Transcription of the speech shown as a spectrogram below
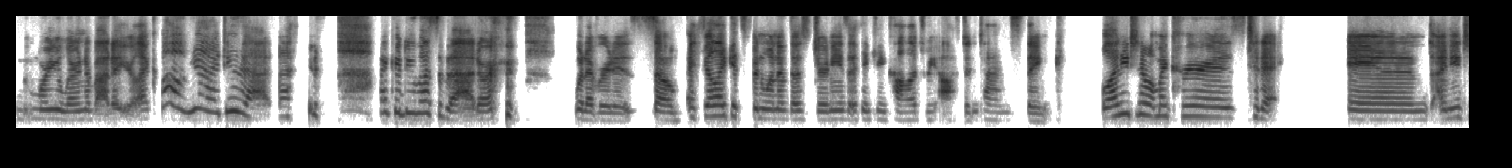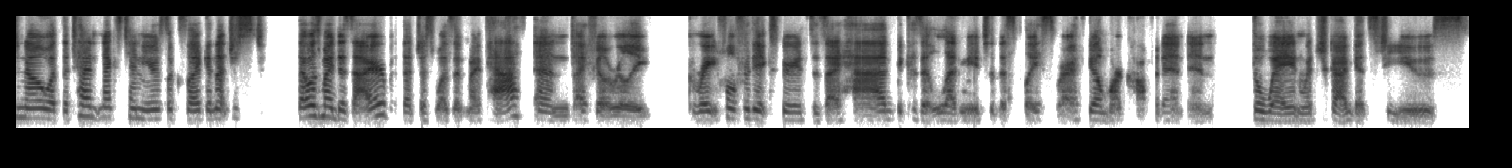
the more you learn about it you're like oh yeah I do that. I could do less of that or whatever it is. So I feel like it's been one of those journeys I think in college we oftentimes think well I need to know what my career is today and I need to know what the 10 next 10 years looks like and that just that was my desire, but that just wasn't my path. And I feel really grateful for the experiences I had because it led me to this place where I feel more confident in the way in which God gets to use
